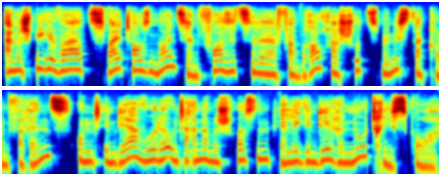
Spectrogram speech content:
Anne Spiegel war 2019 Vorsitzende der Verbraucherschutzministerkonferenz und in der wurde unter anderem beschlossen der legendäre Nutri-Score.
